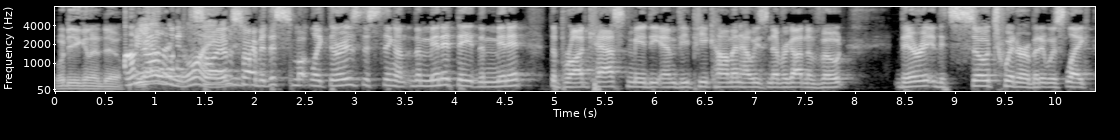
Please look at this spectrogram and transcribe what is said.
What are you going to do? I'm And you know not what? Sorry, I'm sorry, but this is- like there is this thing on the minute they the minute the broadcast made the MVP comment how he's never gotten a vote. There, it's so Twitter, but it was like.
